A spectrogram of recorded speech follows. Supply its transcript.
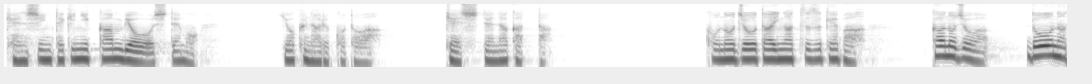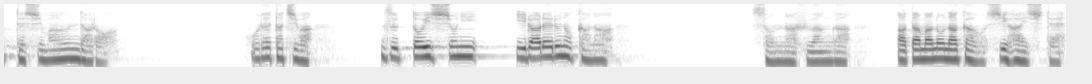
献身的に看病をしても、良くなることは決してなかった。この状態が続けば、彼女はどうなってしまうんだろう。俺たちはずっと一緒にいられるのかな。そんな不安が頭の中を支配して、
